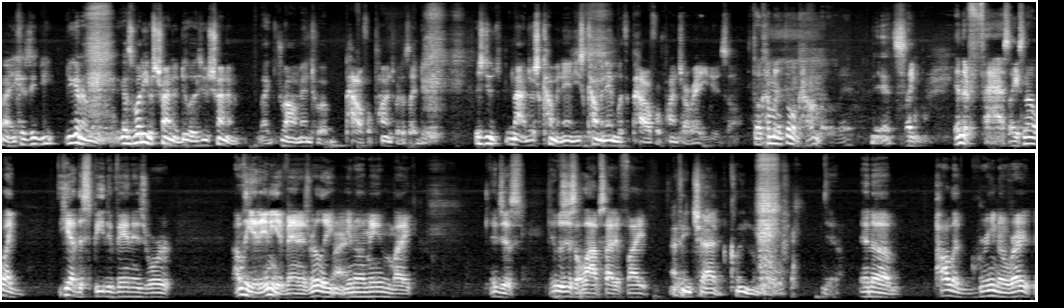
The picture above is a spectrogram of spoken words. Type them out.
Right, because you, you're gonna because what he was trying to do is he was trying to like draw him into a powerful punch, but it's like, dude, this dude's not just coming in; he's coming in with a powerful punch already, dude. So come in and throwing combos, man. Yeah, it's Like, and they're fast. Like, it's not like he had the speed advantage or I don't think he had any advantage really. Right. You know what I mean? Like, it just it was just a lopsided fight. I think Chad cleaned them both. Yeah. And um Pellegrino, right?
